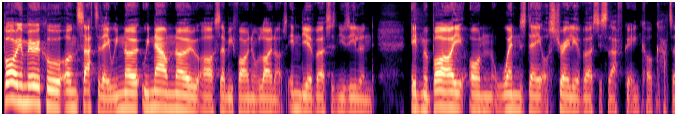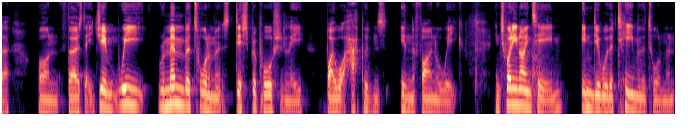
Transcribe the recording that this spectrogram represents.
barring a miracle on Saturday, we know we now know our semi-final lineups: India versus New Zealand in Mumbai on Wednesday, Australia versus South Africa in Kolkata on Thursday. Jim, we remember tournaments disproportionately by what happens in the final week. In 2019, India were the team of the tournament.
